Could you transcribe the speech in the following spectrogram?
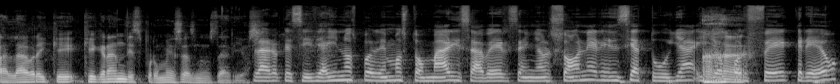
palabra y qué, grandes promesas nos da Dios. Claro que sí, de ahí nos podemos tomar y saber, Señor, son herencia tuya y yo por fe creo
